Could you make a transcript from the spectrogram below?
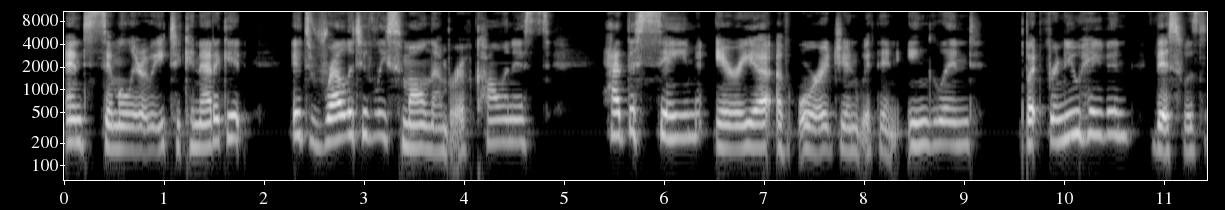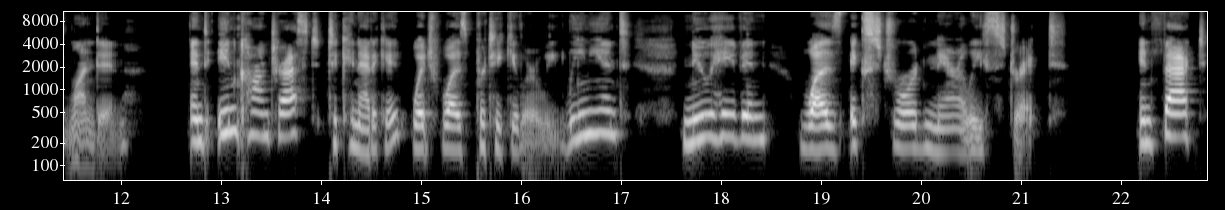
And similarly to Connecticut, its relatively small number of colonists had the same area of origin within England, but for New Haven, this was London. And in contrast to Connecticut, which was particularly lenient, New Haven was extraordinarily strict. In fact,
